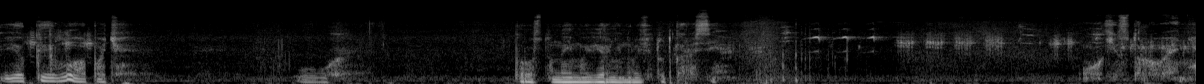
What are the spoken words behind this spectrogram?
Який лапать. Ух. Просто неймовірні, друзі, тут карасі. Ох і здоровенні.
